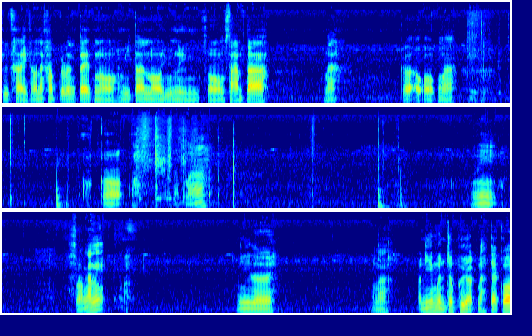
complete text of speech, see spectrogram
คือไข่เขานะครับกำลังแตกหน่อมีตาหน่ออยู่หนึ่งสองสามตานะก็เอาออกมา ก็ตัดมานี่สองอันนี้ นี่เลยนะอันนี้เหมือนจะเผือกนะ แต่ก็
